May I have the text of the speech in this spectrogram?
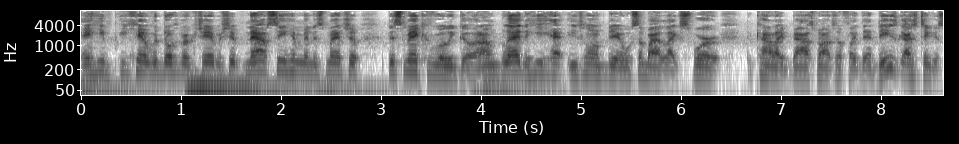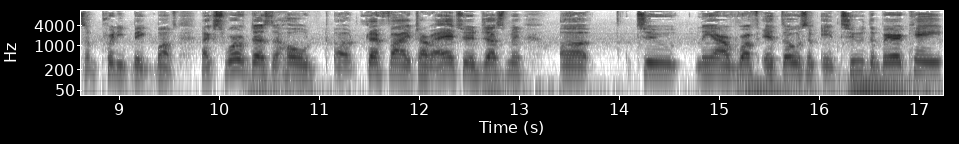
and he, he came with North American Championship, now seeing him in this matchup, this man can really go. And I'm glad that he ha- he's going up there with somebody like Swerve to kind of like bounce around and stuff like that. These guys are taking some pretty big bumps. Like Swerve does the whole uh, Death Valley Driver attitude adjustment. Uh, to Leon Ruff and throws him into the barricade.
